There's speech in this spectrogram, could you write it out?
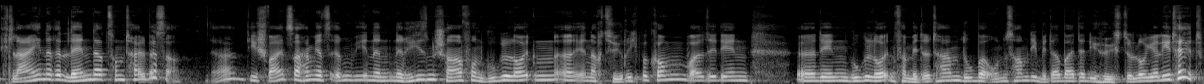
kleinere Länder zum Teil besser. Ja, die Schweizer haben jetzt irgendwie eine, eine Riesenschar von Google-Leuten äh, nach Zürich bekommen, weil sie den, äh, den Google-Leuten vermittelt haben, du, bei uns haben die Mitarbeiter die höchste Loyalität.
